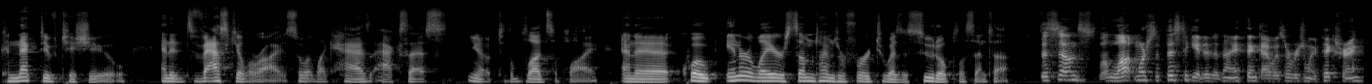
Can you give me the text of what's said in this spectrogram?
connective tissue, and it's vascularized, so it like has access, you know, to the blood supply. And a quote inner layer sometimes referred to as a pseudoplacenta. This sounds a lot more sophisticated than I think I was originally picturing.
